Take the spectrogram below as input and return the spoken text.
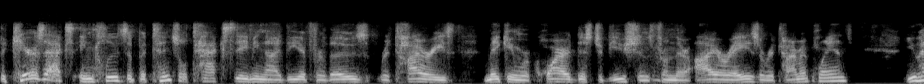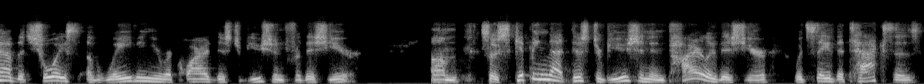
the CARES Act includes a potential tax saving idea for those retirees making required distributions from their IRAs or retirement plans. You have the choice of waiving your required distribution for this year. Um, so, skipping that distribution entirely this year would save the taxes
